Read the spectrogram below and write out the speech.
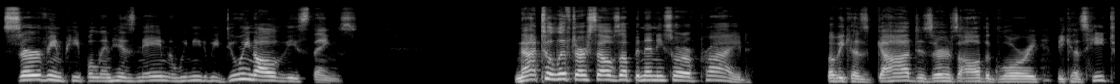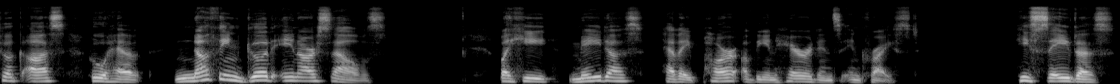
serving people in his name and we need to be doing all of these things. Not to lift ourselves up in any sort of pride but because God deserves all the glory because he took us who have nothing good in ourselves but he made us have a part of the inheritance in Christ he saved us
